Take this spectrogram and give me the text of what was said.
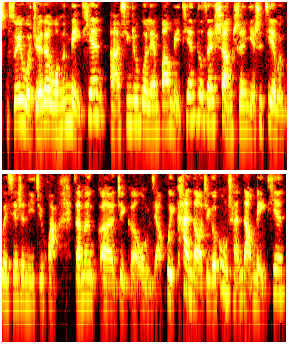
所以我觉得我们每天啊，新中国联邦每天都在上升，也是借文贵先生的一句话，咱们呃，这个我们讲会看到这个共产党每天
